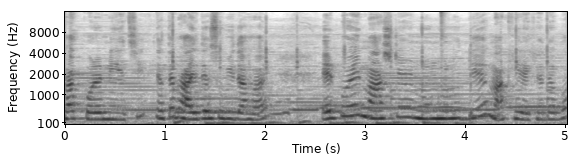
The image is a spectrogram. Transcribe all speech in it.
ভাগ করে নিয়েছি যাতে ভাজতে সুবিধা হয়। এরপর এই মাছটি আমি নুন হলুদ দিয়ে মাখিয়ে রেখে দেবো।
